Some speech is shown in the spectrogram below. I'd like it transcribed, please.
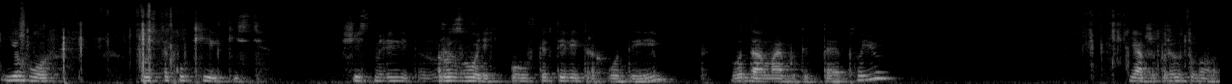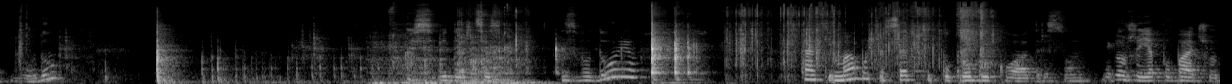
його ось таку кількість 6 мл розводять у 5 літрах води. Вода має бути теплою. Я вже приготувала воду. Ось відерце з, водою. Так, і, мабуть, все-таки попробую квадрісом. Якщо вже я побачу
